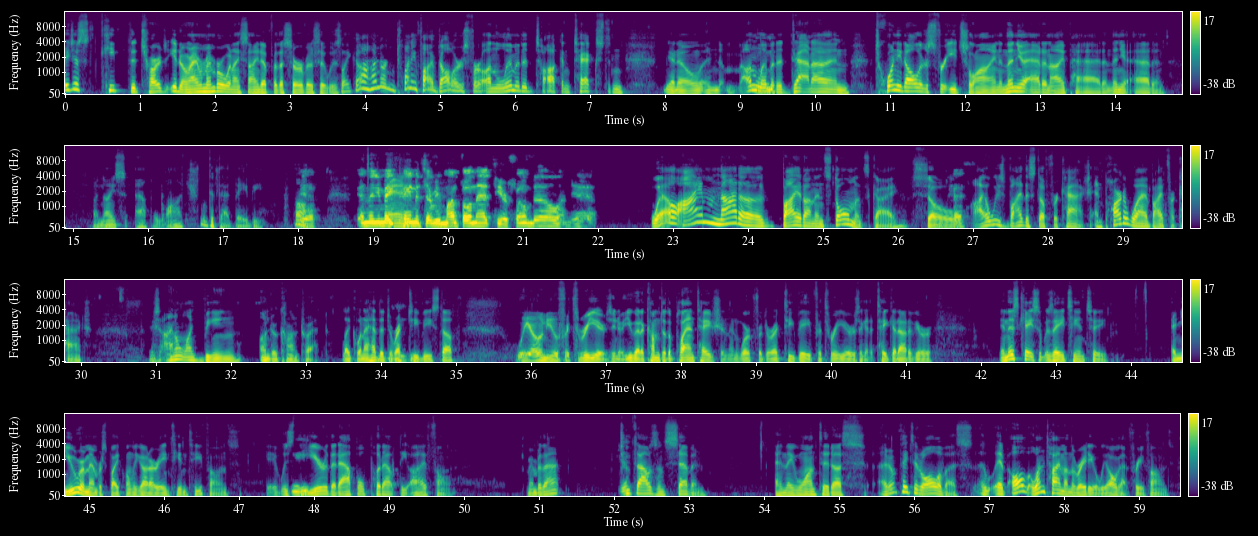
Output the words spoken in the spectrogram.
They just keep the charge. You know, I remember when I signed up for the service, it was like $125 for unlimited talk and text and, you know, and unlimited mm-hmm. data and $20 for each line. And then you add an iPad and then you add an, a nice Apple Watch. Look at that baby. Oh, Yeah. And then you make And- payments every month on that to your phone bill, and yeah. Well, I'm not a buy it on installments guy, so Okay. I always buy the stuff for cash. And part of why I buy for cash is I don't like being under contract. Like when I had the Direct mm-hmm. TV stuff, we own you for three years. You know, you got to come to the plantation and work for Direct TV for three years. I got to take it out of your. In this case, it was AT and T, and you remember Spike when we got our AT and T phones. It was the mm-hmm. year that Apple put out the iPhone. Remember that? 2007 and they wanted us i don't think that all of us. Uh, at all one time on the radio we all got free phones.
